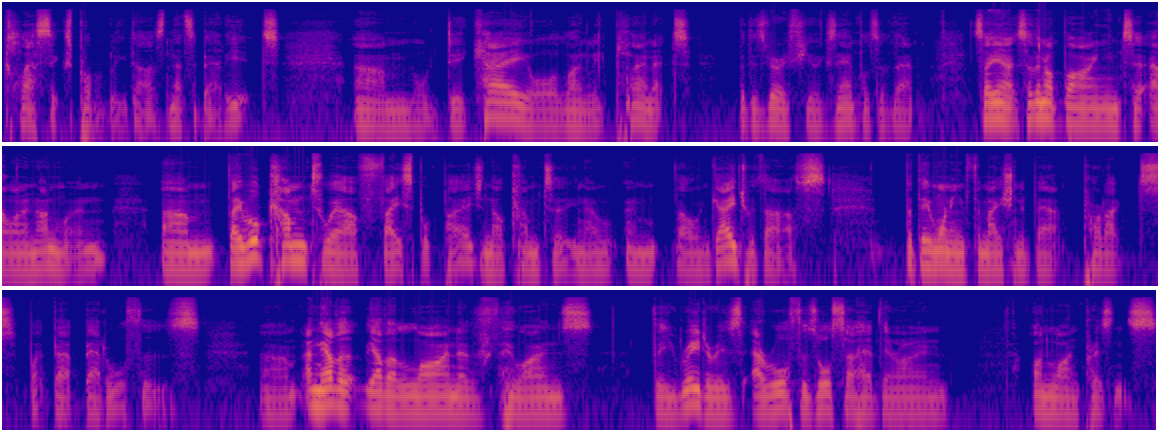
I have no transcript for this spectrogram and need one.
Classics probably does, and that's about it. Um, or DK or Lonely Planet, but there's very few examples of that. So yeah, so they're not buying into Allen and Unwin. Um, they will come to our Facebook page and they'll come to you know and they'll engage with us, but they're wanting information about products, about, about authors. Um, and the other the other line of who owns the reader is our authors also have their own online presence.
